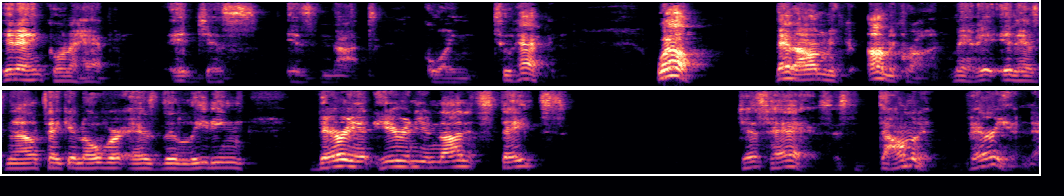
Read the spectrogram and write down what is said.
ain't going to happen. It just is not going to happen. Well, that Omicron, man, it, it has now taken over as the leading variant here in the United States just has. It's the dominant variant now.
